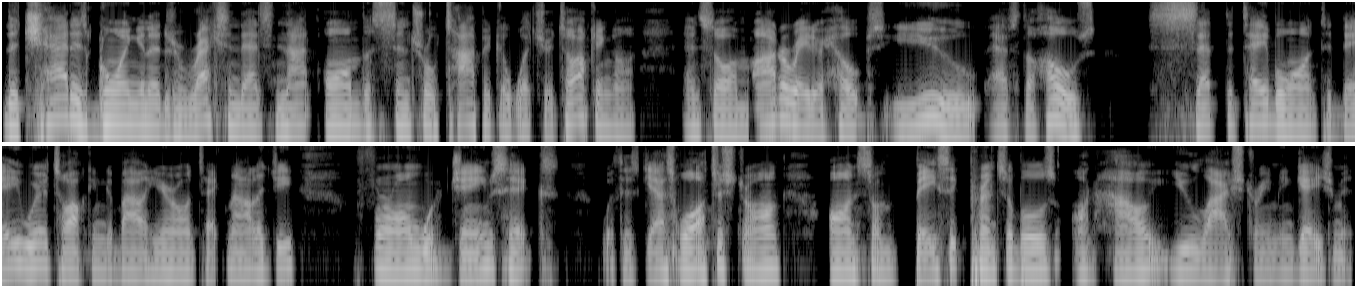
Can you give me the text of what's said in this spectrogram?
the chat is going in a direction that's not on the central topic of what you're talking on. And so a moderator helps you as the host set the table on today. We're talking about here on Technology Forum with James Hicks, with his guest Walter Strong, on some basic principles on how you live stream engagement.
